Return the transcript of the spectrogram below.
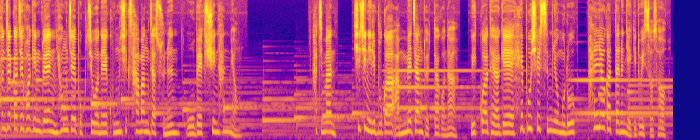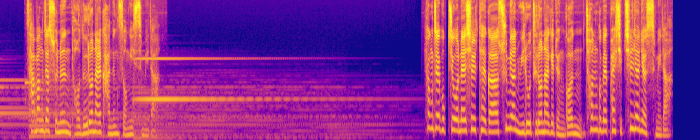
현재까지 확인된 형제복지원의 공식 사망자 수는 551명. 하지만 시신 일부가 안매장 됐다거나 의과대학의 해부 실습용으로 팔려갔다는 얘기도 있어서 사망자 수는 더 늘어날 가능성이 있습니다. 형제복지원의 실태가 수면 위로 드러나게 된 건 1987년이었습니다.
